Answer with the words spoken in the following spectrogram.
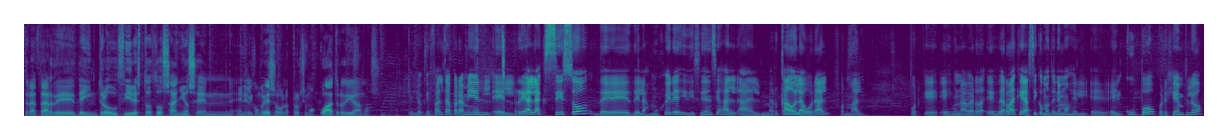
tratar de, de introducir estos dos años en, en el Congreso o los próximos cuatro, digamos? es lo que falta para mí el, el real acceso de, de las mujeres y disidencias al, al mercado laboral formal porque es una verdad es verdad que así como tenemos el, el- el cupo por ejemplo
